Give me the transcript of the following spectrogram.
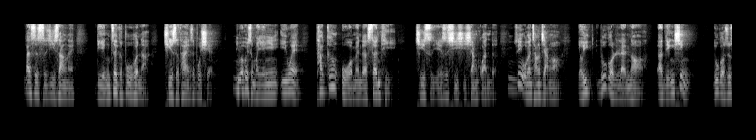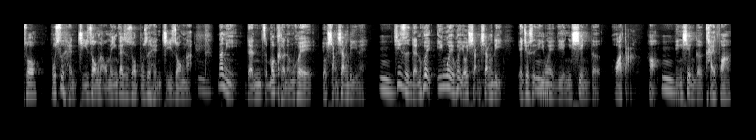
但是实际上呢，灵这个部分呢，其实它也是不玄，因为为什么原因？因为它跟我们的身体其实也是息息相关的，所以我们常讲哦，有一如果人哦，呃，灵性如果是说不是很集中了，我们应该是说不是很集中了，嗯，那你人怎么可能会有想象力呢？嗯，其实人会因为会有想象力，也就是因为灵性的发达，哈，嗯，灵性的开发，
